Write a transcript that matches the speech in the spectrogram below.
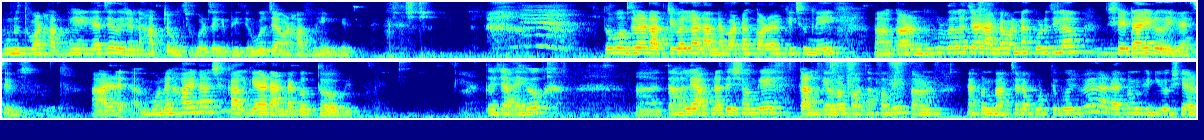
বুনু তোমার হাত ভেঙে গেছে, ওই জন্য হাতটা উঁচু করে রেখে দিয়েছে। বলছে আমার হাত ভেঙে গেছে। তো বন্ধুরা, রাত্রিবেলা রান্নাবান্না করার কিছু নেই। কারণ দুপুরবেলা যা রান্নাবান্না করেছিলাম, সেটাই রয়ে গেছে। আর মনে হয় না কালকে আর রান্না করতে হবে। তো যাই হোক তাহলে আপনাদের সঙ্গে কালকে আবার কথা হবে, কারণ এখন বাচ্চারা পড়তে বসবে আর এখন ভিডিও শেয়ার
